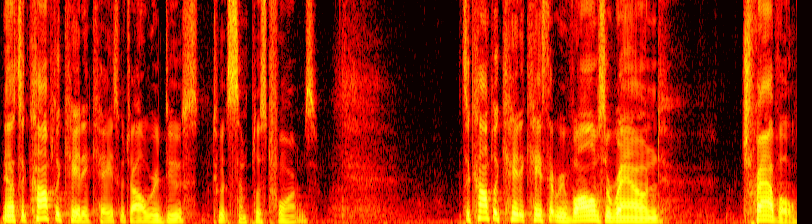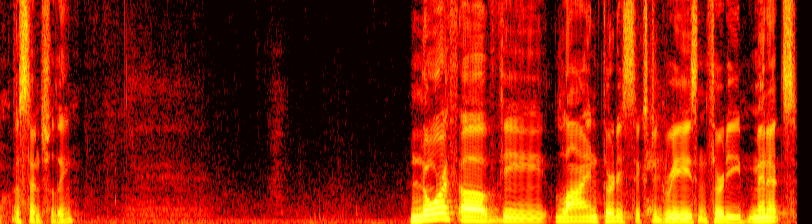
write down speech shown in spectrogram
Now it's a complicated case, which I'll reduce to its simplest forms. It's a complicated case that revolves around travel, essentially. North of the line 36 degrees and 30 minutes,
